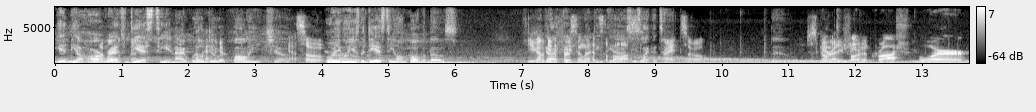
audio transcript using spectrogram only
Give me a hard res DST and I will Okay. do it. Folly, chill. Yeah, so Who are you gonna use the DST on? Both of those? you gotta be the first thing that a hits the DPS. boss. He's like a tank. right? So just be ready to for be it. Krosh or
